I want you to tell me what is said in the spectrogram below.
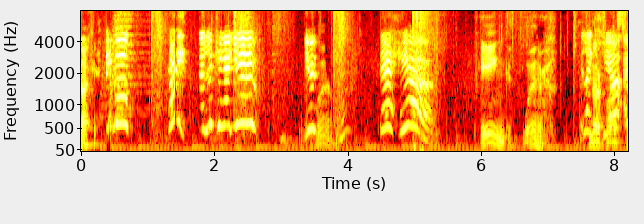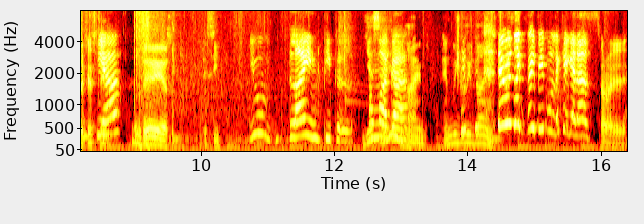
smacking. People, right? They're looking at you. You, Where? They're here. Ping. Where? Like Northwest here and 350. here. Oh, there. I see. You blind people. Yes, oh my I am god. blind. I'm legally dying. There was like three people looking at us. Sorry,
